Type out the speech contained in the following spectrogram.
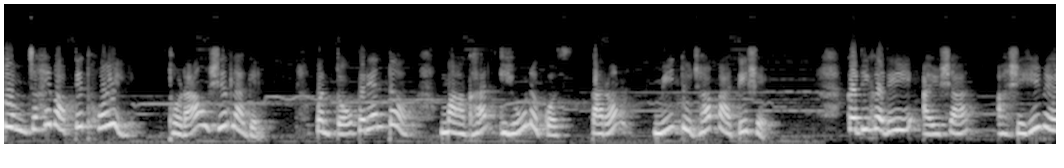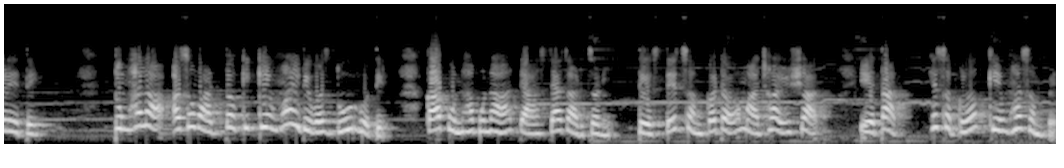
तुमच्याही बाबतीत होईल थोडा उशीर लागेल पण तोपर्यंत माघार घेऊ नकोस कारण मी तुझ्या पाठीशी कधी कधी आयुष्यात अशीही वेळ येते. तुम्हाला असं वाटतं की केव्हा हे दिवस दूर होतील का पुन्हा पुन्हा त्याच त्याच अडचणी तेच तेच संकट माझ्या आयुष्यात येतात हे सगळं केव्हा संपेल?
